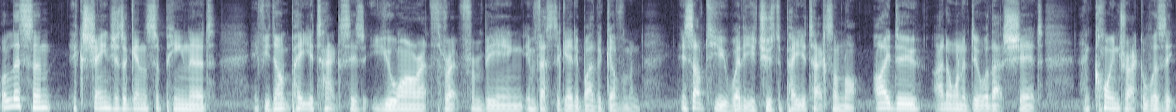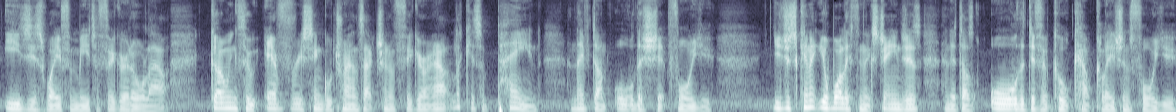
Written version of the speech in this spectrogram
Well, listen, exchanges are getting subpoenaed. If you don't pay your taxes, you are at threat from being investigated by the government. It's up to you whether you choose to pay your tax or not. I do. I don't want to deal with that shit. And CoinTracker was the easiest way for me to figure it all out. Going through every single transaction and figuring out, look, it's a pain. And they've done all this shit for you. You just connect your wallet and exchanges, and it does all the difficult calculations for you.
